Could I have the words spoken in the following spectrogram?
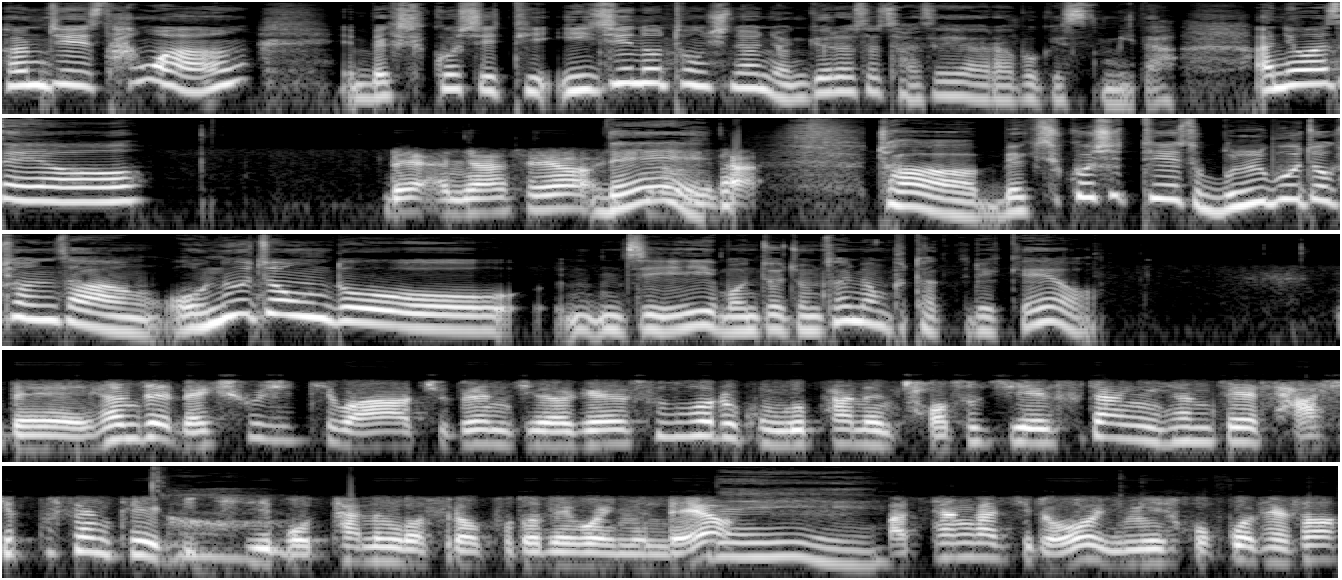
현지 상황 멕시코시티 이진호 통신원 연결해서 자세히 알아보겠습니다. 안녕하세요. 네, 안녕하세요. 네. 이진호입니다. 자, 멕시코시티에서 물 부족 현상 어느 정도인지 먼저 좀 설명 부탁드릴게요. 네, 현재 멕시코시티와 주변 지역에 수소를 공급하는 저수지의 수량이 현재 40%에 미치지 못하는 것으로 보도되고 있는데요. 네. 마찬가지로 이미 곳곳에서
